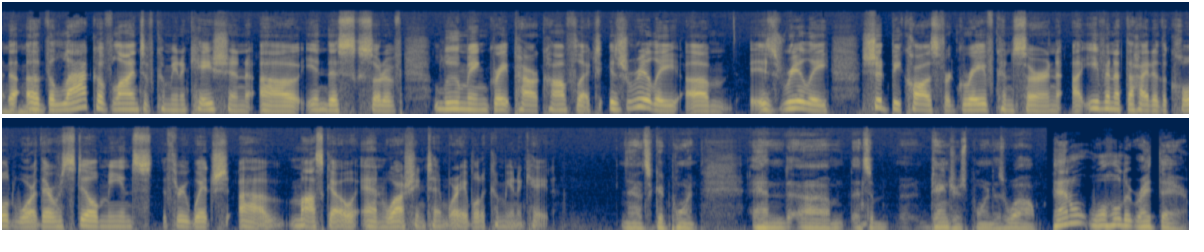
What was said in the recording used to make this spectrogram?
Mm-hmm. the lack of lines of communication uh, in this sort of looming great power conflict is really um, is really should be cause for grave concern. Uh, even at the height of the Cold War, there were still means through which uh, Moscow and Washington were able to communicate. Yeah, that's a good point, and um, it's a dangerous point as well. Panel, we'll hold it right there.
